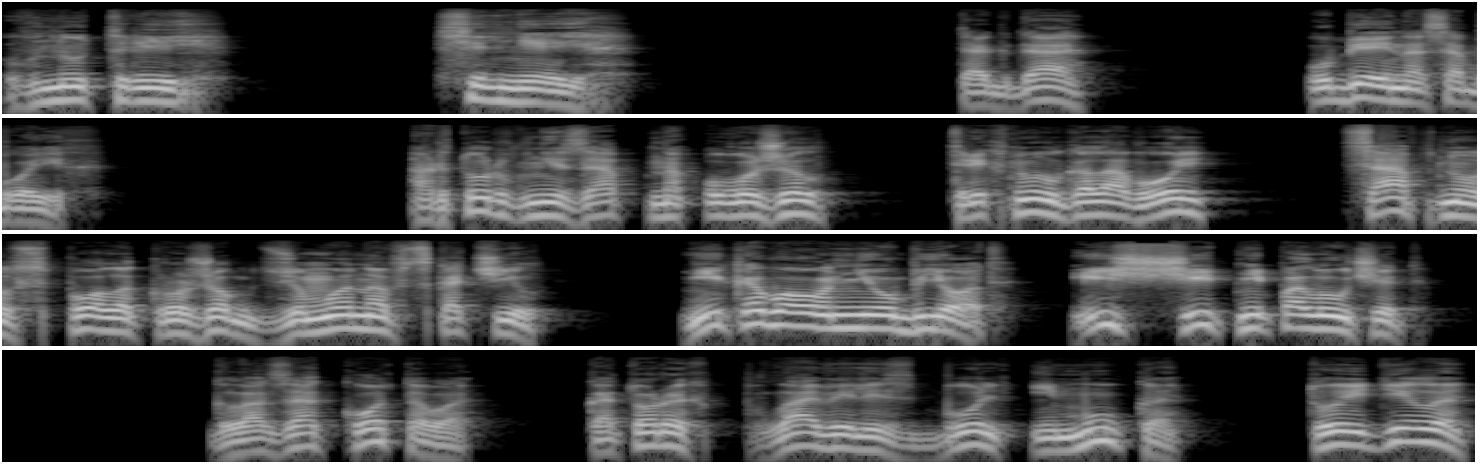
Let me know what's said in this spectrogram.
внутри сильнее. Тогда убей нас обоих. Артур внезапно ожил, тряхнул головой, цапнул с пола кружок Дзюмона, вскочил. Никого он не убьет и щит не получит. Глаза Котова, в которых плавились боль и мука, то и дело,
